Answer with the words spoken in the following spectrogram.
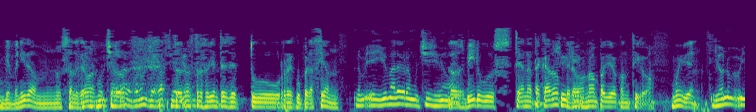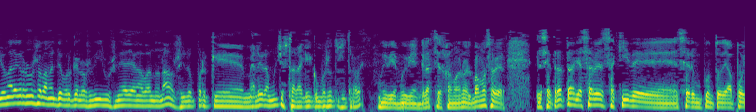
Bienvenido, nos alegramos mucho todos nuestros oyentes de tu recuperación. Yo me alegro muchísimo. Los virus te han atacado, pero no han podido contigo. Muy bien. Yo, yo me alegro no solamente porque los virus me hayan abandonado, sino porque me alegra mucho estar aquí con vosotros otra vez. Muy bien, muy bien. Gracias, Juan Manuel. Vamos a ver. Se trata, ya sabes, aquí de ser un punto de apoyo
